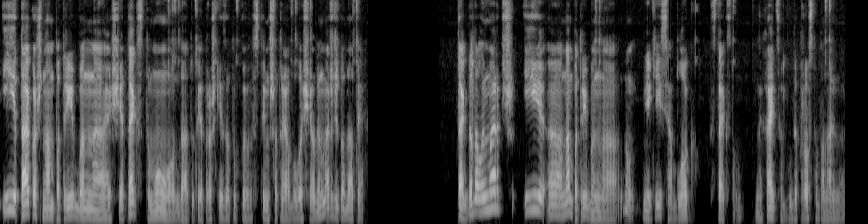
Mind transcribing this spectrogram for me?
І також нам потрібен е, ще текст, тому да, тут я трошки затупив з тим, що треба було ще один мерч додати. Так, додали мерч, і е, нам потрібен е, ну, якийсь блок з текстом. Нехай це буде просто банально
